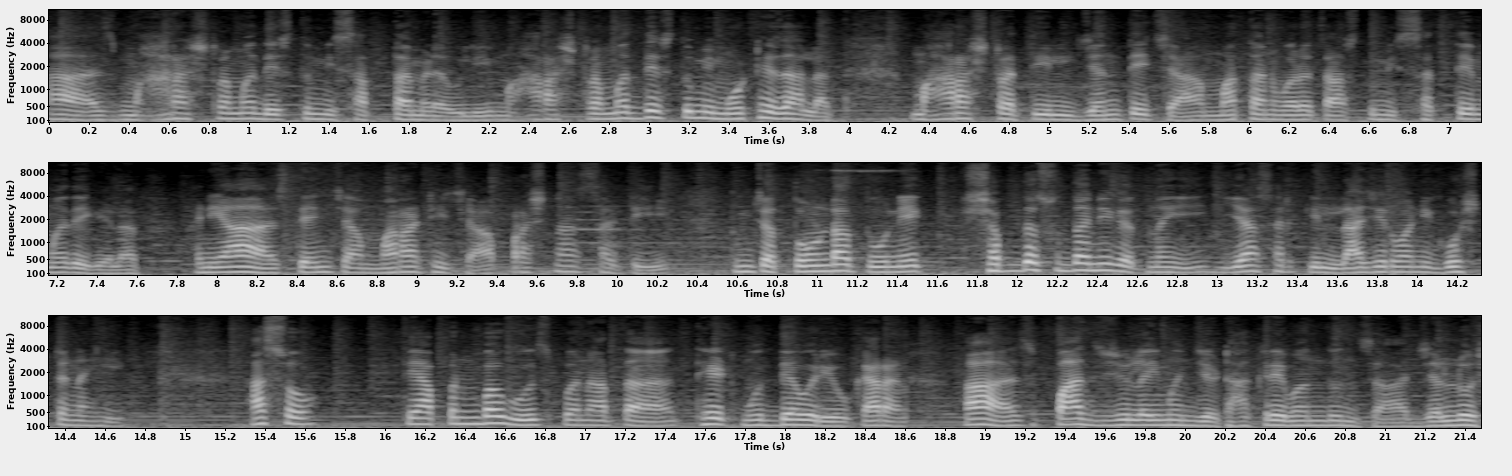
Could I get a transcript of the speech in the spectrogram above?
आज महाराष्ट्रामध्येच तुम्ही सत्ता मिळवली महाराष्ट्रामध्येच तुम्ही मोठे झालात. महाराष्ट्रातील जनतेच्या मतांवरच आज तुम्ही सत्तेमध्ये गेलात. आणि आज त्यांच्या मराठीच्या प्रश्नांसाठी तुमच्या तोंडातून एक शब्दसुद्धा निघत नाही यासारखी लाजीरवाणी गोष्ट नाही. असो ते आपण बघूच पण आता थेट मुद्द्यावर येऊ. कारण आज पाच जुलै म्हणजे ठाकरे बंधूंचा जल्लोष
